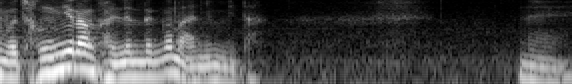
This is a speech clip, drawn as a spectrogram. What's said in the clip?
뭐 정리랑 관련된 건 아닙니다. 네.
